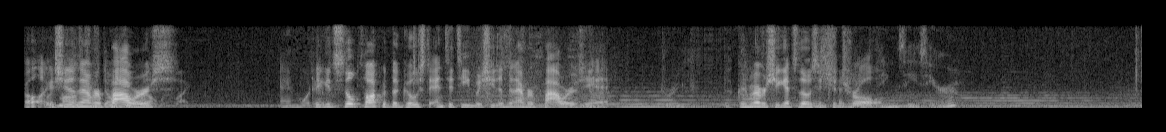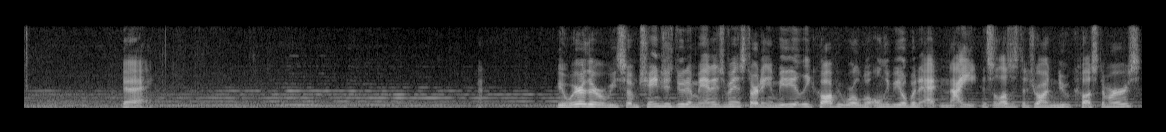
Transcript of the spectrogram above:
Well, I Those guess she doesn't have her monsters don't well powers. With light. And She whatever can still talk with the ghost entity, but she doesn't have her powers yet. drink the Remember, she gets those in This make control. things easier. Okay. Be aware there will be some changes due to management starting immediately. Coffee World will only be open at night. This allows us to draw new customers.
